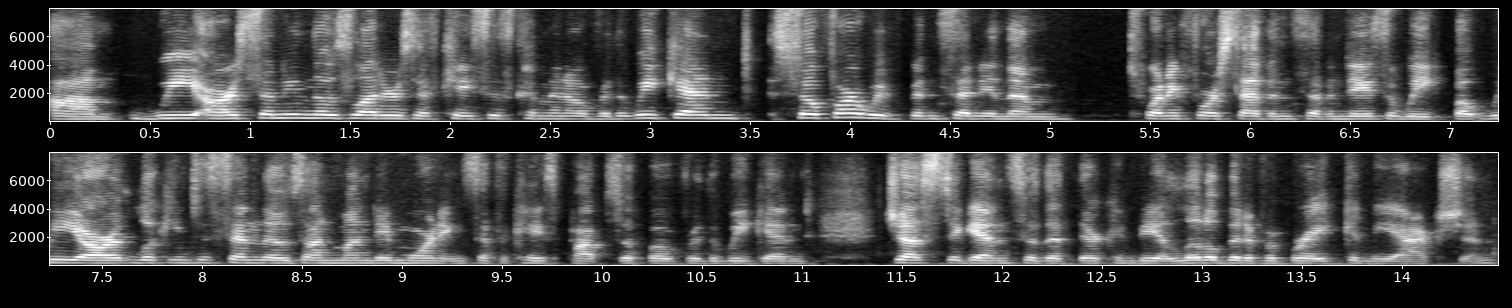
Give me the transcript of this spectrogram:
Um, we are sending those letters if cases come in over the weekend. So far, we've been sending them 24 7, seven days a week, but we are looking to send those on Monday mornings if a case pops up over the weekend, just again so that there can be a little bit of a break in the action.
